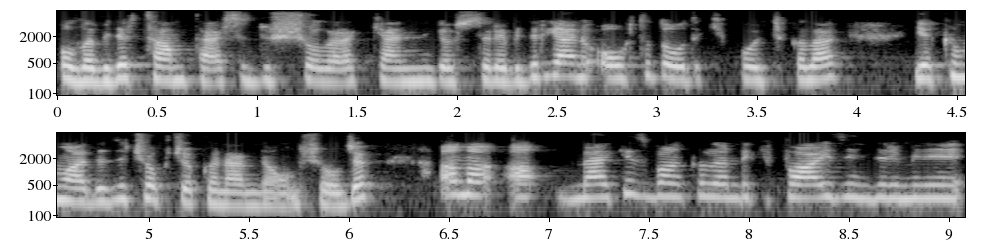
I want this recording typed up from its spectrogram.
olabilir. Tam tersi düşüş olarak kendini gösterebilir. Yani Orta Doğu'daki politikalar yakın vadede çok çok önemli olmuş olacak. Ama merkez bankalarındaki faiz indirimini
